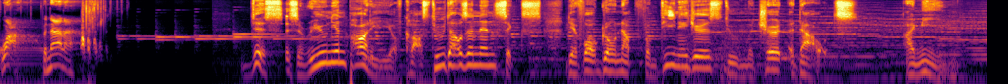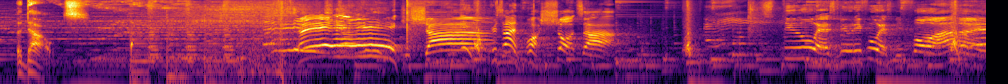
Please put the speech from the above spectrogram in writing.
Wow, banana. This is a reunion party of class 2006. They've all grown up from teenagers to matured adults. I mean, adults. Hey, Kishan! Hey, Krishan! Wow, shots ah! Still as beautiful as before ah!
